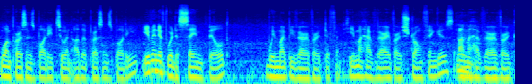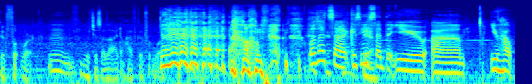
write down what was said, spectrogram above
one person's body to another person's body. Even Mm. if we're the same build, we might be very very different. He might have very very strong fingers. I might Mm. have very very good footwork, Mm. which is a lie. I don't have good footwork. um, well, that's because you Yeah. said that you um, you helped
